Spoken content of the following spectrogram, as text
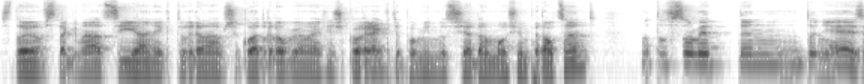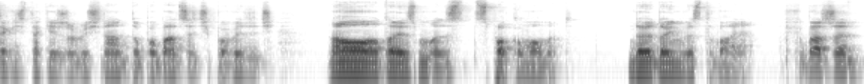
stoją w stagnacji, a niektóre na przykład robią jakieś korekty po minus 7-8%, no to w sumie ten, to nie jest jakieś takie, żeby się na to popatrzeć i powiedzieć, no to jest spoko moment do, do inwestowania. Chyba, że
